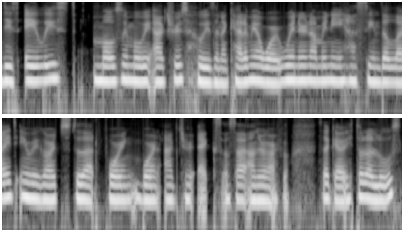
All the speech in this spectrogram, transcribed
This A-list, mostly movie actress who is an Academy Award winner nominee has seen the light in regards to that foreign-born actor ex, o sea, Andrew Garfield. O sea, que ha visto la luz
